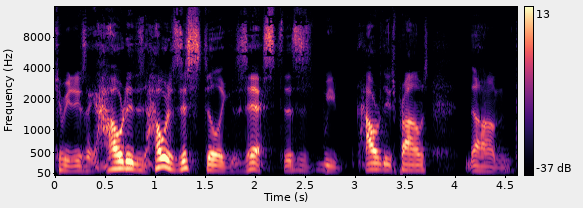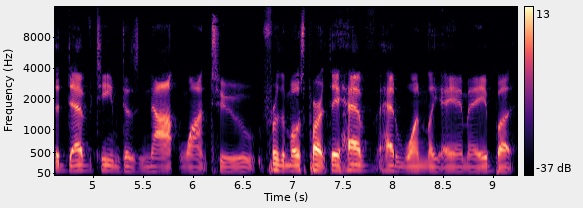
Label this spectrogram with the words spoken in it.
communities like how did how does this still exist? This is we how are these problems? Um the dev team does not want to for the most part they have had one like ama but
